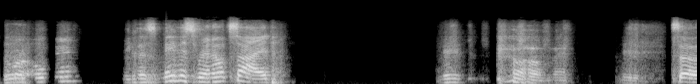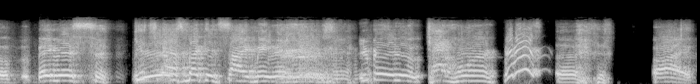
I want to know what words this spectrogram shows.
the door open because Mavis ran outside. Oh man. So, Mavis, get your ass back inside, Mavis. You've been a little cat whore. Uh, all right,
